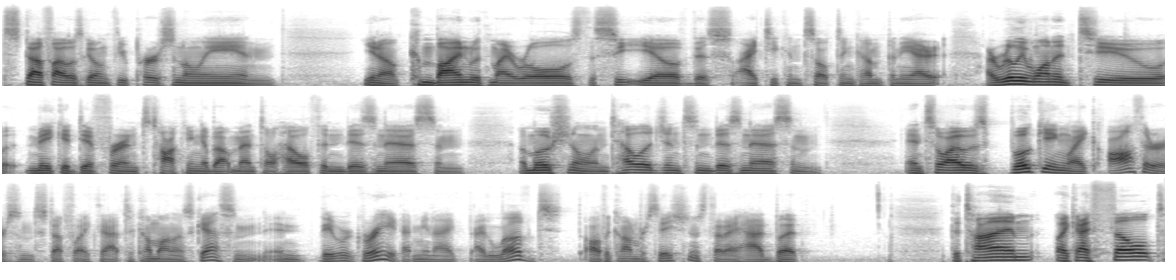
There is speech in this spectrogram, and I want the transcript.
stuff I was going through personally and you know, combined with my role as the CEO of this IT consulting company, I, I really wanted to make a difference talking about mental health in business and emotional intelligence in business. And, and so I was booking like authors and stuff like that to come on as guests and, and they were great. I mean, I, I loved all the conversations that I had, but the time, like I felt,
